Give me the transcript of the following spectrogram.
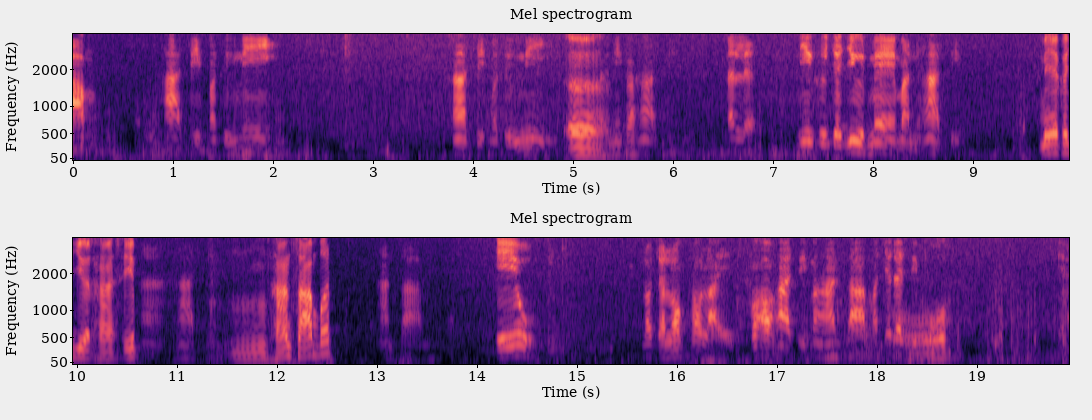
ามห้าสิบมาถึงนี่ห้าสิบมาถึงนี่เออ อันนี้ก็ห้าสิบนั่นแหละ นี่คือจะยืดแม่มันห้าสิบแม่ก็ยืดหาซิปอ่าห้าสิบอืมหารสามเบิดหารสามเอว เราจะล็อกเท่าไหร่ ก็เอาห้าสิบมาหารสามมันจะได้สิบหโอ้กเนี่ย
